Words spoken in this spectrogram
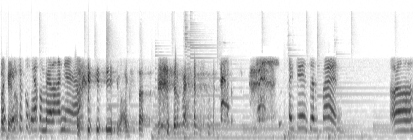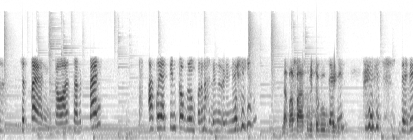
oke, Nom. cukup ya pembelaannya ya. Bangsat. Cerpen. Oke, cerpen. Eh, cerpen. Kalau cerpen, aku yakin kau belum pernah denger ini. Nggak apa-apa, aku bisa jadi, googling. jadi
